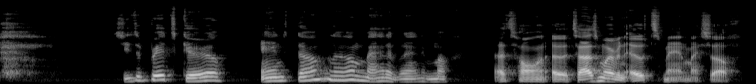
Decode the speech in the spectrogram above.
She's a rich girl, and it don't matter anymore. That's Hall and Oates. I was more of an oats man myself.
